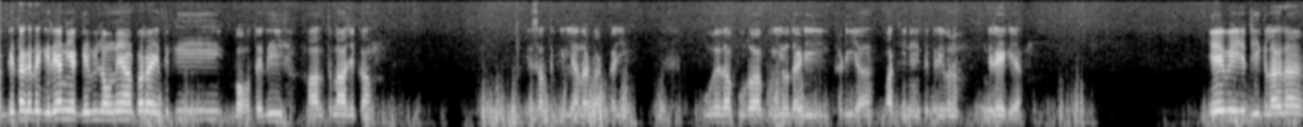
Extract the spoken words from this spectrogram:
ਅੱਗੇ ਤਾਂ ਕਦੇ ਗਿਰਿਆ ਨਹੀਂ ਅੱਗੇ ਵੀ ਲਾਉਨੇ ਆ ਪਰ ਇਤਕੀ ਬਹੁਤ ਇਹਦੀ ਹਾਲਤ ਨਾਜ਼ੁਕ ਆ। ਇਹ 7 ਕਿੱਲਿਆਂ ਦਾ ਟੱਕ ਆ ਜੀ। ਪੂਰੇ ਦਾ ਪੂਰਾ ਕੋਈ ਉਹ ਡੈਡੀ ਖੜੀ ਆ, ਬਾਕੀ ਨਹੀਂ ਤਕਰੀਬਨ ਗਿਰੇ ਗਿਆ ਇਹ ਬੀਜ ਠੀਕ ਲੱਗਦਾ,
